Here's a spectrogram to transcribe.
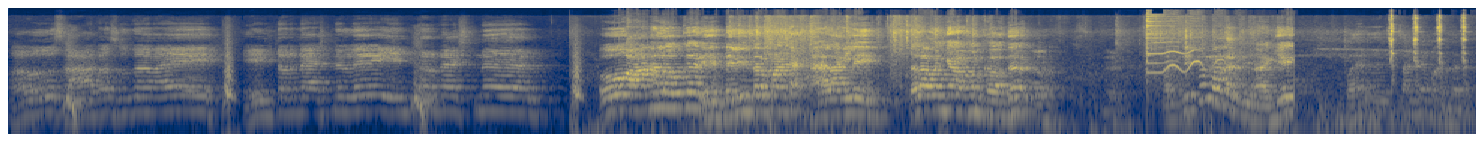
अहो साधा सुद्धा नाही इंटरनॅशनल आहे इंटरनॅशनल ओ आणा लवकर. हे दलिंदर पांट्या खायला लागले चला मग आपण खाऊ तर. हा, घे. चांगले म्हणतात ना.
